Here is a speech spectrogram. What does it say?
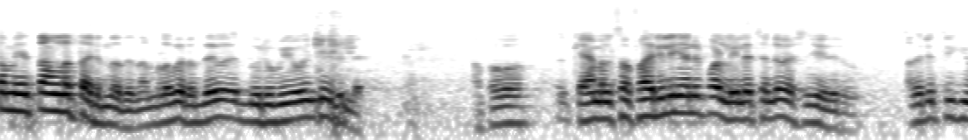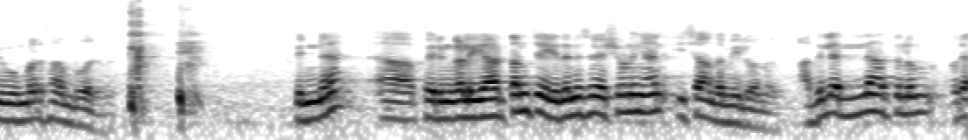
സമയത്താണല്ലോ തരുന്നത്. നമ്മൾ വെറുതെ ദുരുപയോഗം ചെയ്തില്ല? അപ്പോൾ ക്യാമൽ സഫാരിയിൽ ഞാനൊരു പള്ളിയിലച്ഛന്റെ വേഷം ചെയ്തിരുന്നു. അതൊരു ഹ്യൂമർ സംഭവമായിരുന്നു. പിന്നെ പെരുങ്കളിയാട്ടം ചെയ്തതിന് ശേഷമാണ് ഞാൻ ഈ ശാന്തമിയിൽ വന്നത്. അതിലെല്ലാത്തിലും ഒരു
